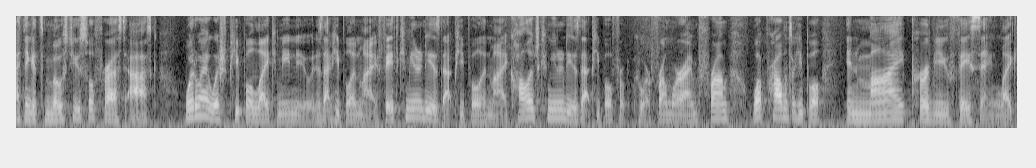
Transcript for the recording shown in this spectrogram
I think it's most useful for us to ask, what do I wish people like me knew? Is that people in my faith community? Is that people in my college community? Is that people for, who are from where I'm from? What problems are people in my purview facing? Like,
